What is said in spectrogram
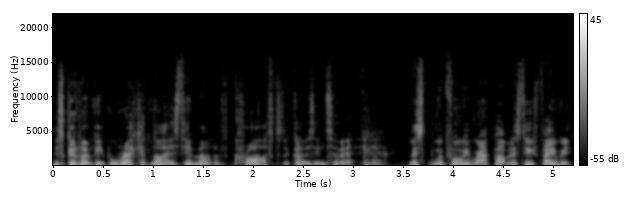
it's good when people recognise the amount of craft that goes into it. Yeah, let's before we wrap up, let's do favorite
